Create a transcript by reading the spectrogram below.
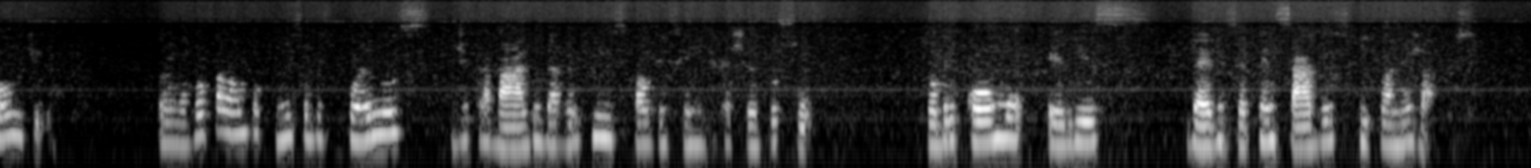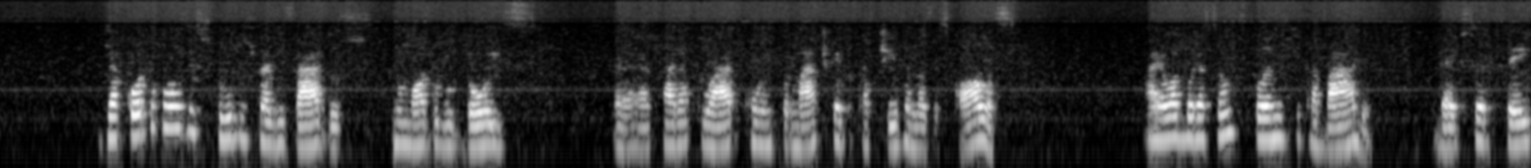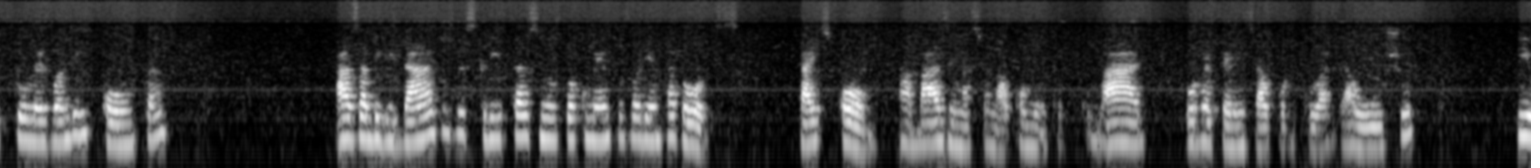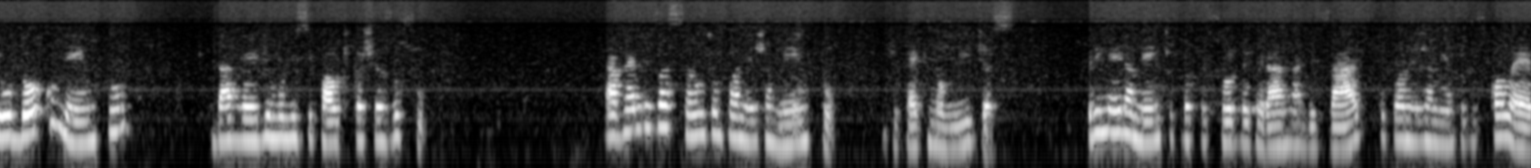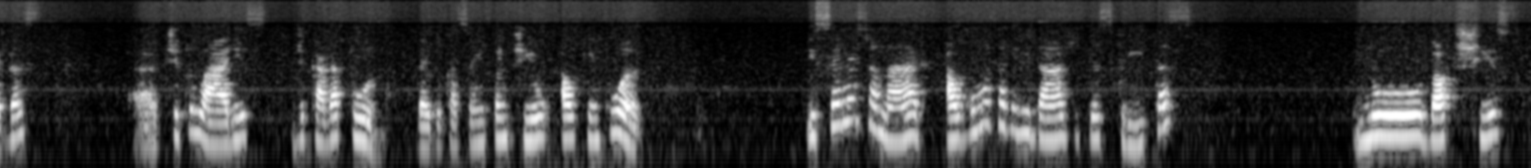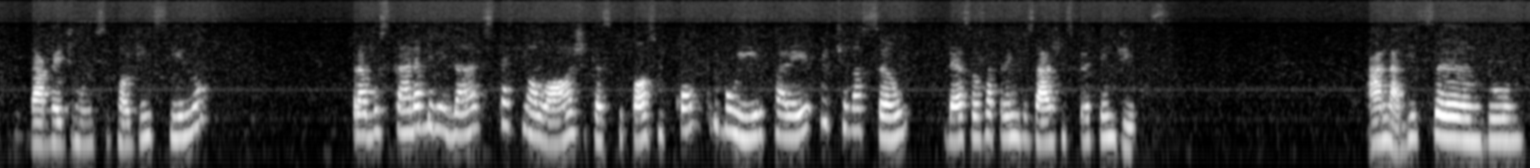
bom dia. Eu vou falar um pouquinho sobre os planos de trabalho da Rede Municipal de Ensino de Caxias do Sul, sobre como eles devem ser pensados e planejados. De acordo com os estudos realizados no módulo 2, é, para atuar com informática educativa nas escolas, a elaboração dos planos de trabalho deve ser feito levando em conta as habilidades descritas nos documentos orientadores, tais como a Base Nacional Comum Curricular, o Referencial Curricular Gaúcho e o documento da Rede Municipal de Caxias do Sul. A realização de um planejamento de tecnomídias Primeiramente, o professor deverá analisar o planejamento dos colegas uh, titulares de cada turma, da educação infantil ao quinto ano, e selecionar algumas habilidades descritas no DocX da Rede Municipal de Ensino para buscar habilidades tecnológicas que possam contribuir para a efetivação dessas aprendizagens pretendidas, analisando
